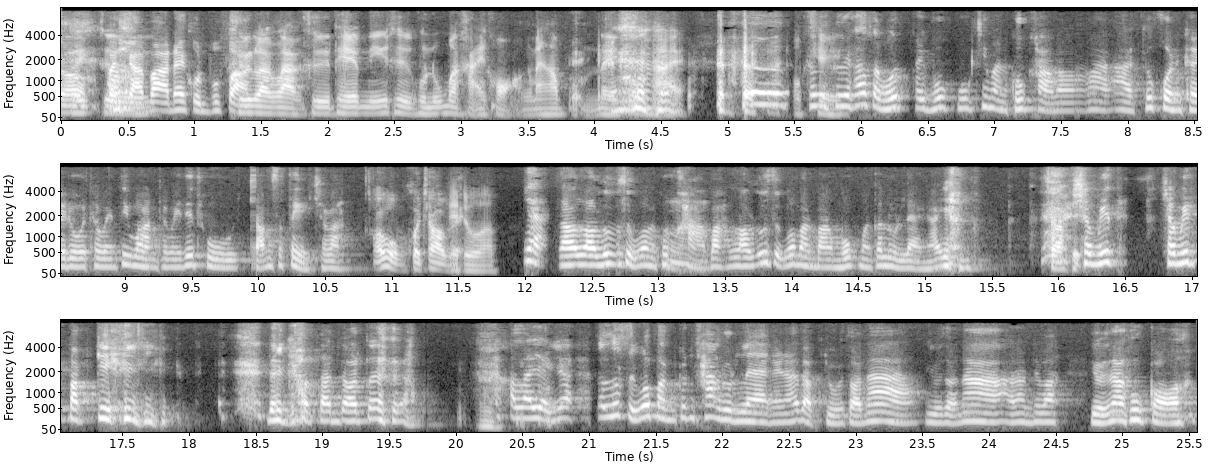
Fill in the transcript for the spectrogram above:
ก็เฮ้ยคือเป็นการบ้านให้คุณผู้ฟังคือหลักๆ คือเทปนี้คือคุณนุ๊กมาขายของนะครับผมในช่วงท้ายคือโอเคคือคือถ้าสมมติไปบุ๊กบุ๊กที่มันคุกคามมากๆอะทุกคนเคยดู 21 22 Jump Street ใช่ป่ะเพราะผมโคตรชอบเลไปยดูครับเนี่ยเราเรารู้สึกว่ามันคุกคามป่ะเรารู้สึกว่ามันบางมุกมันก็รุนแรงนะอย่างใช่ชมิดชมิดปักกิ่งในกับตันดอเตอร์อะอะไรอย่างเงี้ยเรารู้สึกว่ามันค่อนข้างรุนแรงเลยนะ แบบอยู่ต่อหน้าอยู่ต่อหน้าอันนั้นใช่ปะอยู่ต่อหน้าผู้กองครับ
